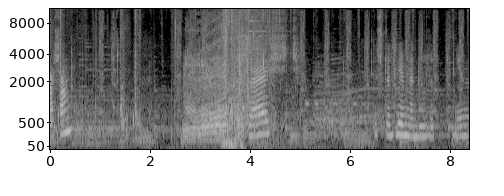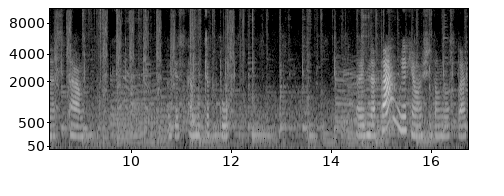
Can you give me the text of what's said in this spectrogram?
Przepraszam. Sześć. Jeszcze dwie meduzy. Jedna jest tam. Gdzie jest kamyczek tu. A jedna tam? Jak ja mam się tam dostać?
